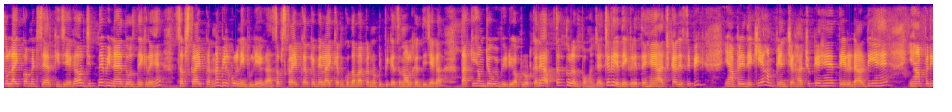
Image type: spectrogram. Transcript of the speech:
तो लाइक, कमेंट, शेयर कीजिएगा और जितने भी नए दोस्त देख रहे हैं, सब्सक्राइब करना बिल्कुल नहीं भूलिएगा। सब्सक्राइब करके बेल आइकन को दबाकर नोटिफिकेशन ऑल कर दीजिएगा, ताकि हम जो भी वीडियो अपलोड करें, आप तक तुरंत पहुँच जाए। चलिए, देख लेते हैं आज का रेसिपी यहाँ पर देखिए, हम पेन चढ़ा चुके हैं, तेल डाल दिए हैं। यहाँ पर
